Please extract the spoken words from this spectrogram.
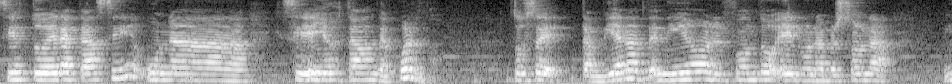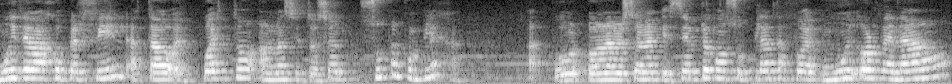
si esto era casi una, si ellos estaban de acuerdo. Entonces, también ha tenido en el fondo él, una persona muy de bajo perfil, ha estado expuesto a una situación súper compleja. Una persona que siempre con sus plata fue muy ordenado,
